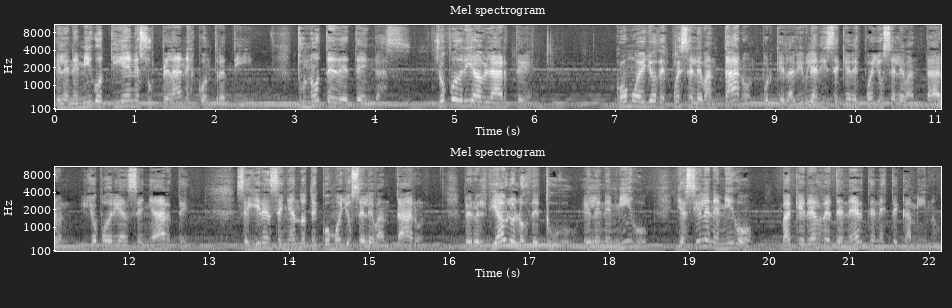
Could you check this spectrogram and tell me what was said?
el enemigo tiene sus planes contra ti. Tú no te detengas. Yo podría hablarte cómo ellos después se levantaron, porque la Biblia dice que después ellos se levantaron y yo podría enseñarte, seguir enseñándote cómo ellos se levantaron. Pero el diablo los detuvo, el enemigo, y así el enemigo va a querer detenerte en este camino.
